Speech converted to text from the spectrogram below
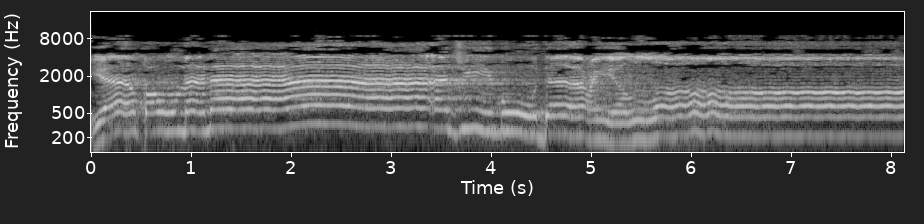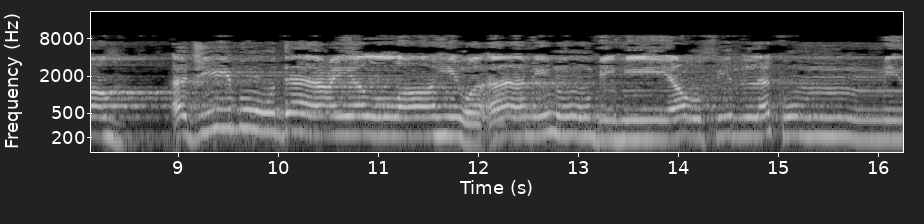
Ya qawmana ajibu da'i Allah ajibu da'i Allah wa aminu bihi yaghfir lakum min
